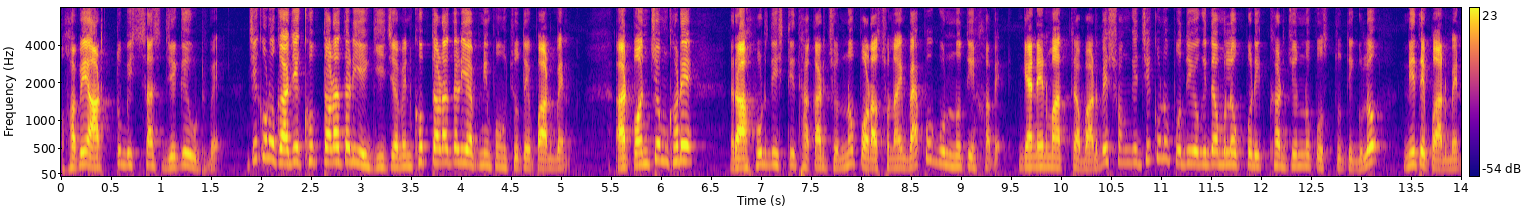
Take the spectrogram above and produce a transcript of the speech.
হবে, আত্মবিশ্বাস জেগে উঠবে। যে কোনো কাজে খুব তাড়াতাড়ি এগিয়ে যাবেন, খুব তাড়াতাড়ি আপনি পৌঁছতে পারবেন। আর পঞ্চম ঘরে রাহুর দৃষ্টি থাকার জন্য পড়াশোনায় ব্যাপক উন্নতি হবে। জ্ঞানের মাত্রা বাড়বে, সঙ্গে যে কোনো প্রতিযোগিতামূলক পরীক্ষার জন্য প্রস্তুতিগুলো নিতে পারবেন।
